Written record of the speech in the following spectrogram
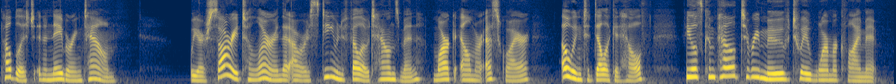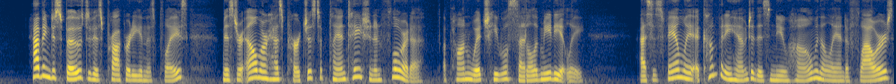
published in a neighboring town. We are sorry to learn that our esteemed fellow townsman, Mark Elmer, Esquire, owing to delicate health, feels compelled to remove to a warmer climate. Having disposed of his property in this place, Mr. Elmer has purchased a plantation in Florida, upon which he will settle immediately. As his family accompany him to this new home in the land of flowers,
